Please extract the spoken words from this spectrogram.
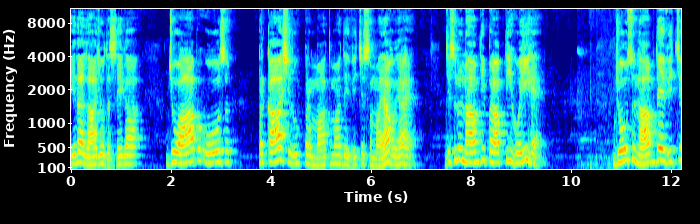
ਇਹਦਾ ਇਲਾਜ ਉਹ ਦੱਸੇਗਾ ਜੋ ਆਪ ਉਸ ਪ੍ਰਕਾਸ਼ ਰੂਪ ਪਰਮਾਤਮਾ ਦੇ ਵਿੱਚ ਸਮਾਇਆ ਹੋਇਆ ਹੈ ਜਿਸ ਨੂੰ ਨਾਮ ਦੀ ਪ੍ਰਾਪਤੀ ਹੋਈ ਹੈ, ਜੋ ਉਸ ਨਾਮ ਦੇ ਵਿੱਚ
